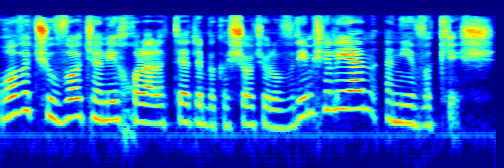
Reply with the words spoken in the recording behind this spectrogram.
רוב התשובות שאני יכולה לתת לבקשות של עובדים שלי הן, אני אבקש.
